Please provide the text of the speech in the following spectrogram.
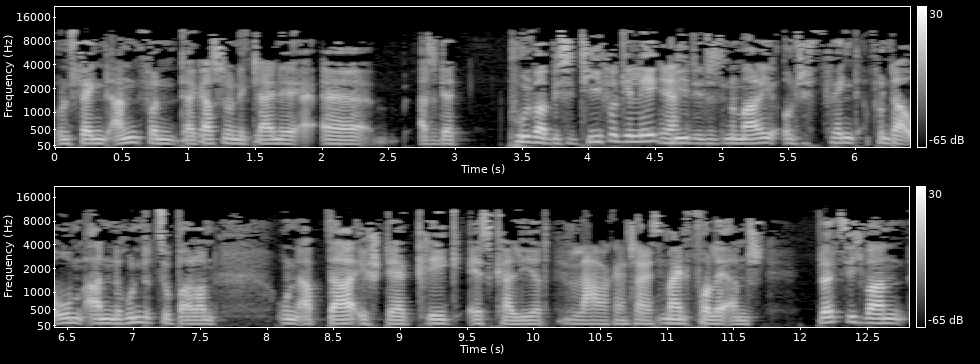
und fängt an von, da gab es so eine kleine, äh, also der Pool war ein bisschen tiefer gelegt, Ja. wie das normale, und fängt von da oben an runter zu ballern. Und ab da ist der Krieg eskaliert Laber kein Scheiß. mein voller Ernst. plötzlich waren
